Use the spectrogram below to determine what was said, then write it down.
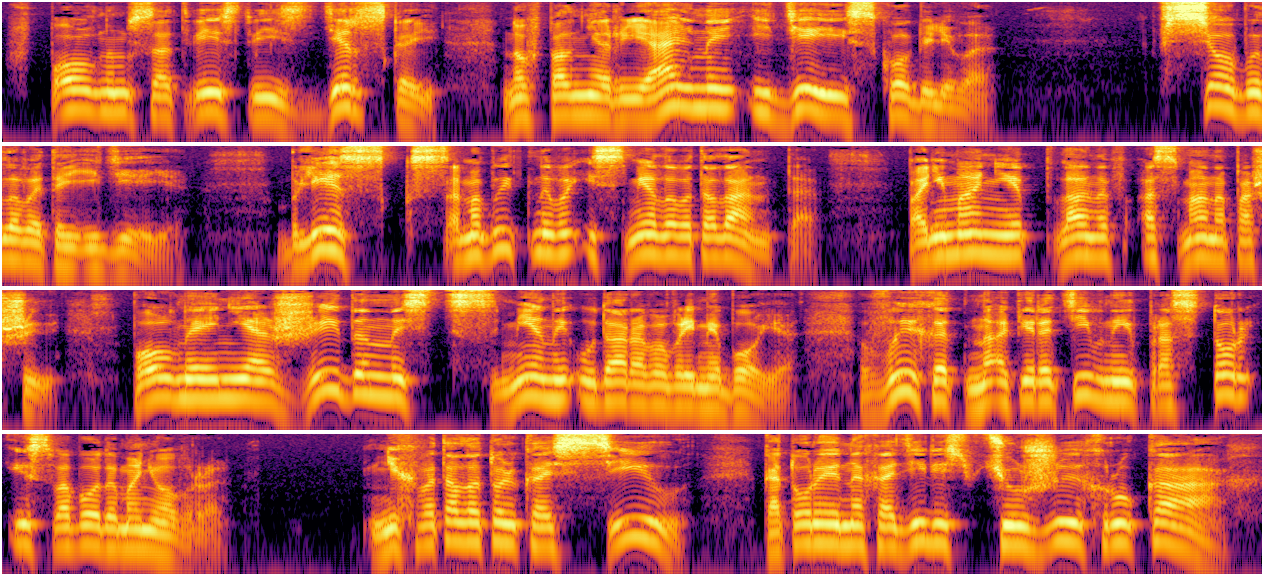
в полном соответствии с дерзкой, но вполне реальной идеей Скобелева. Все было в этой идее. Блеск самобытного и смелого таланта, понимание планов Османа-Паши, полная неожиданность смены удара во время боя, выход на оперативный простор и свобода маневра — не хватало только сил, которые находились в чужих руках,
